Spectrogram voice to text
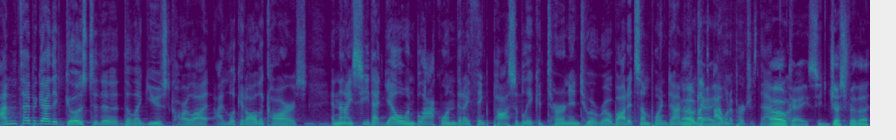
I'm the type of guy that goes to the the like used car lot. I look at all the cars, Mm-hmm. and then I see that yellow and black one that I think possibly could turn into a robot at some point in time. And I'm like, Okay. I want to purchase that. car. Okay, so just for the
